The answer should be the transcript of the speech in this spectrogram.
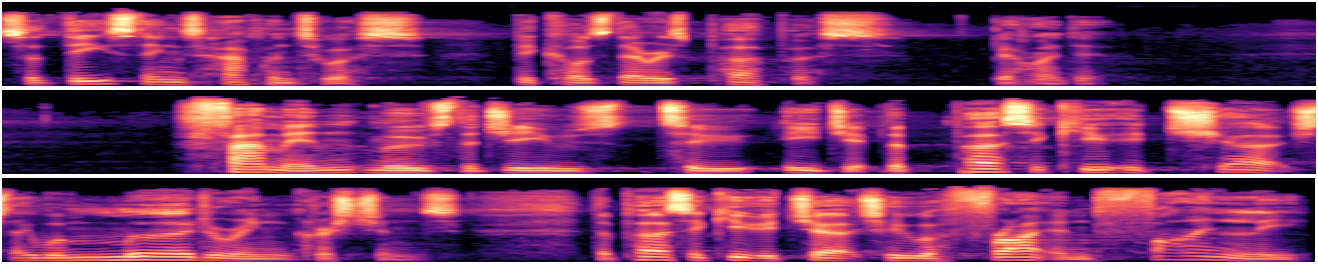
So these things happen to us because there is purpose behind it. Famine moves the Jews to Egypt. The persecuted church, they were murdering Christians. The persecuted church, who were frightened, finally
